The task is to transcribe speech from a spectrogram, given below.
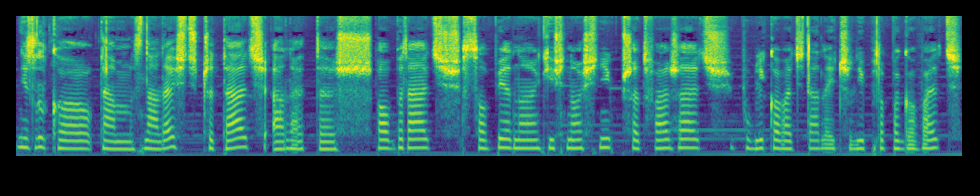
nie tylko tam znaleźć, czytać, ale też pobrać sobie na jakiś nośnik, przetwarzać, publikować dalej, czyli propagować.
